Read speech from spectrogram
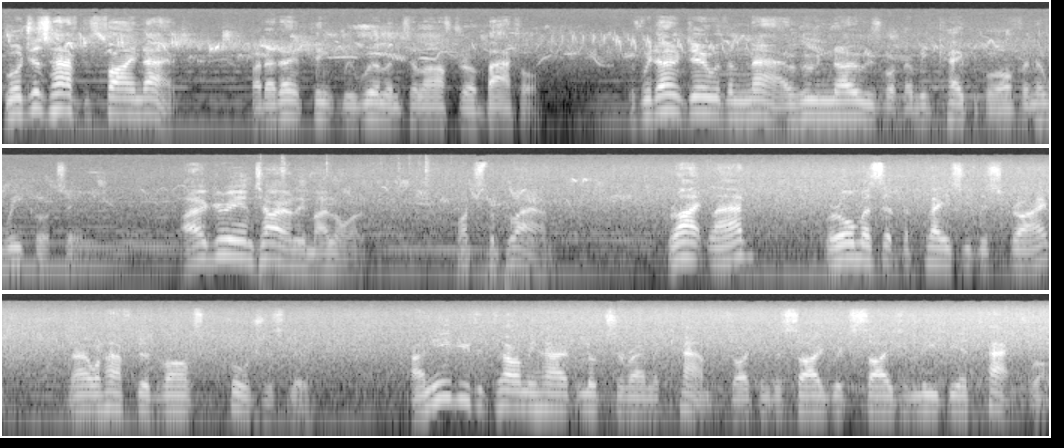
We'll just have to find out, but I don't think we will until after a battle. If we don't deal with them now, who knows what they'll be capable of in a week or two. I agree entirely, my lord. What's the plan? Right, lad. We're almost at the place you described. Now we'll have to advance cautiously. I need you to tell me how it looks around the camp so I can decide which side to lead the attack from.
